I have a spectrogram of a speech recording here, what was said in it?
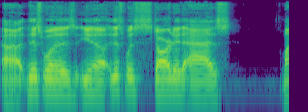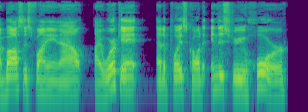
Uh, this was, you know, this was started as my boss is finding out I work at at a place called Industry Horror,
